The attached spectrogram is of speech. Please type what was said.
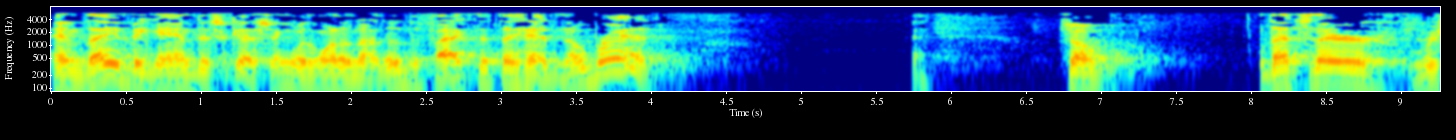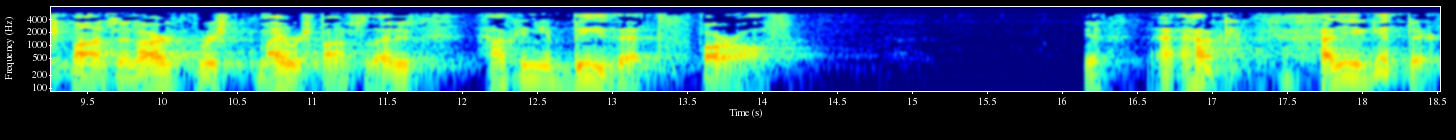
And they began discussing with one another the fact that they had no bread. Okay. So that's their response. And our, my response to that is, how can you be that far off? Yeah, how, how do you get there?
